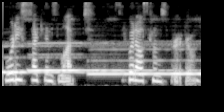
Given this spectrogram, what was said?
40 seconds left. See what else comes through.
